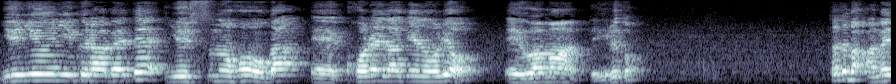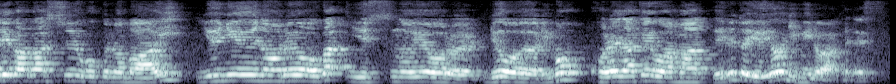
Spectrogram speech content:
輸入に比べて輸出の方が、えーこれだけの量、えー上回っていると。例えばアメリカ合衆国の場合輸入の量が輸出の量よりもこれだけ上回っているというように見るわけです。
